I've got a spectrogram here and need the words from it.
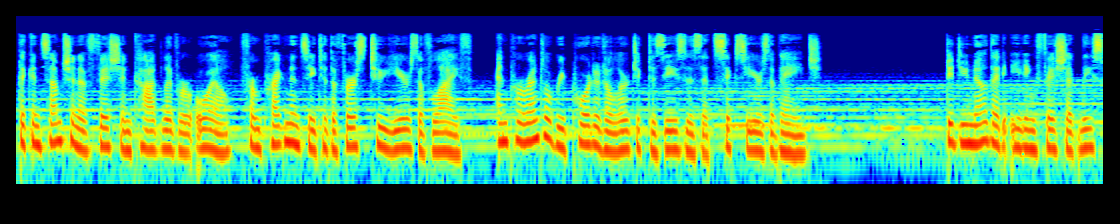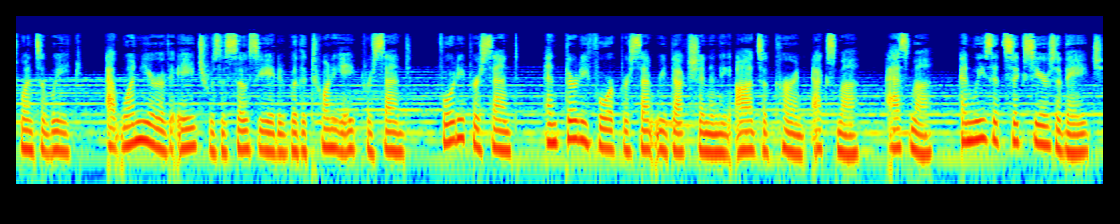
the consumption of fish and cod liver oil from pregnancy to the first two years of life, and parental reported allergic diseases at six years of age. Did you know that eating fish at least once a week, at one year of age, was associated with a 28%, 40%, and 34% reduction in the odds of current eczema, asthma, and wheeze at six years of age?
